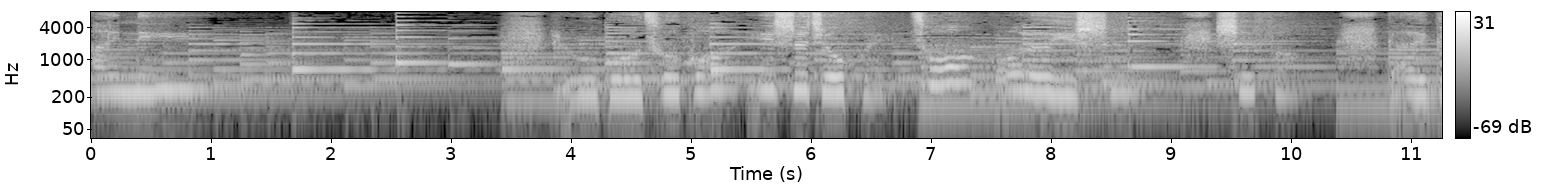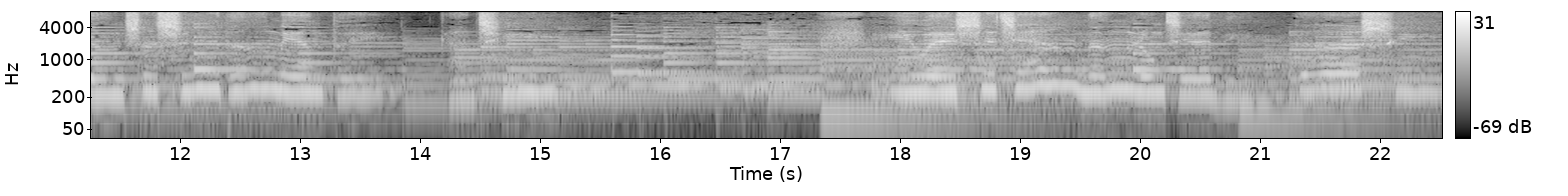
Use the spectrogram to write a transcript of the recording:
爱你。果错过一时，就会错过了一生。是否该更诚实的面对感情？以为时间能溶解你的心，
